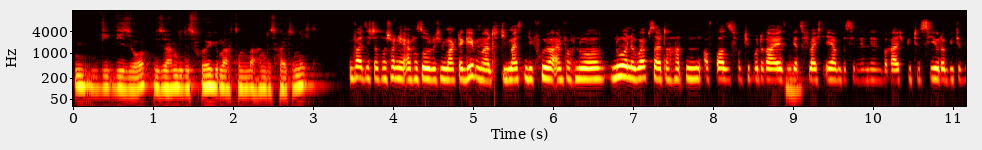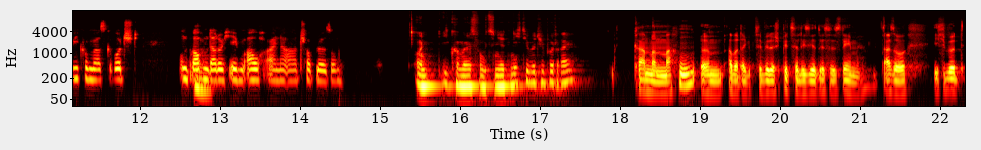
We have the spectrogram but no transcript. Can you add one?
Wie, wieso? Wieso haben die das früher gemacht und machen das heute nicht? Weil sich das wahrscheinlich einfach so durch den Markt ergeben hat. Die meisten, die früher einfach nur, nur eine Webseite hatten auf Basis von Typo 3, sind mhm. jetzt vielleicht eher ein bisschen in den Bereich B2C oder B2B-Commerce gerutscht und brauchen mhm. dadurch eben auch eine Art Joblösung. Und E-Commerce funktioniert nicht über Typo 3? Kann man machen, ähm, aber da gibt es ja wieder spezialisierte Systeme. Also ich würde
